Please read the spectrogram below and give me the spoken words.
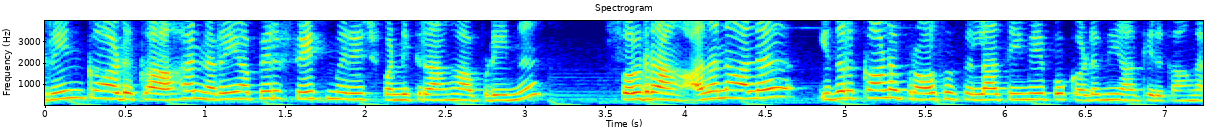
கிரீன் கார்டுக்காக நிறையா பேர் ஃபேக் மேரேஜ் பண்ணிக்கிறாங்க அப்படின்னு சொல்கிறாங்க அதனால் இதற்கான ப்ராசஸ் எல்லாத்தையுமே இப்போ கடுமையாக்கியிருக்காங்க.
